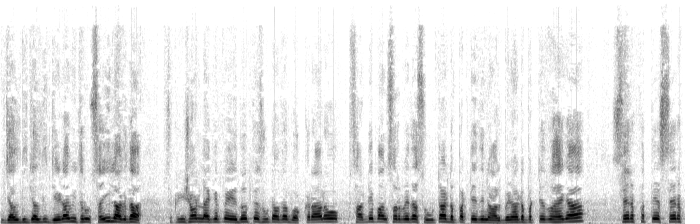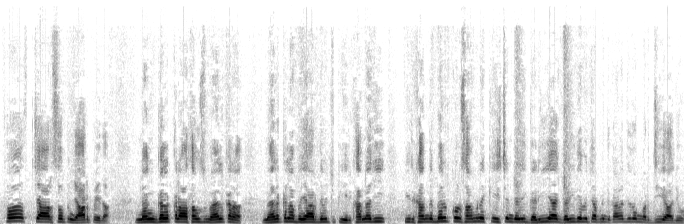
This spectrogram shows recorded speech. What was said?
ਜਲਦੀ ਜਲਦੀ ਜਿਹੜਾ ਵੀ ਤੁਹਾਨੂੰ ਸਹੀ ਲੱਗਦਾ ਸਕਰੀਨਸ਼ਾਟ ਲੈ ਕੇ ਭੇਜ ਦਿਓ ਤੇ ਸੂਟ ਆਪਦਾ ਬੁੱਕ ਕਰਾ ਲਓ। 550 ਰੁਪਏ ਦਾ ਸੂਟ ਆ, ਦੁਪੱਟੇ ਦੇ ਨਾਲ, ਬਿਨਾਂ ਦੁਪੱਟੇ ਤੋਂ ਹੈਗਾ। ਸਿਰਫ ਤੇ ਸਿਰਫ 450 ਰੁਪਏ ਦਾ। ਨੰਗਲ ਕਲਾਥ ਹਾਊਸ ਮਹਿਲ ਕਲਾਂ ਬਾਜ਼ਾਰ ਦੇ ਵਿੱਚ ਪੀਰਖਾਨਾ ਜੀ। ਪੀਰਖਾਨ ਦੇ ਬਿਲਕੁਲ ਸਾਹਮਣੇ ਕਿਸ਼ਚਨ ਜਿਹੜੀ ਗਲੀ ਆ। ਗਲੀ ਦੇ ਵਿੱਚ ਆਪਣੀ ਦੁਕਾਨ ਜਦੋਂ ਮਰਜ਼ੀ ਆ ਜਾਓ।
